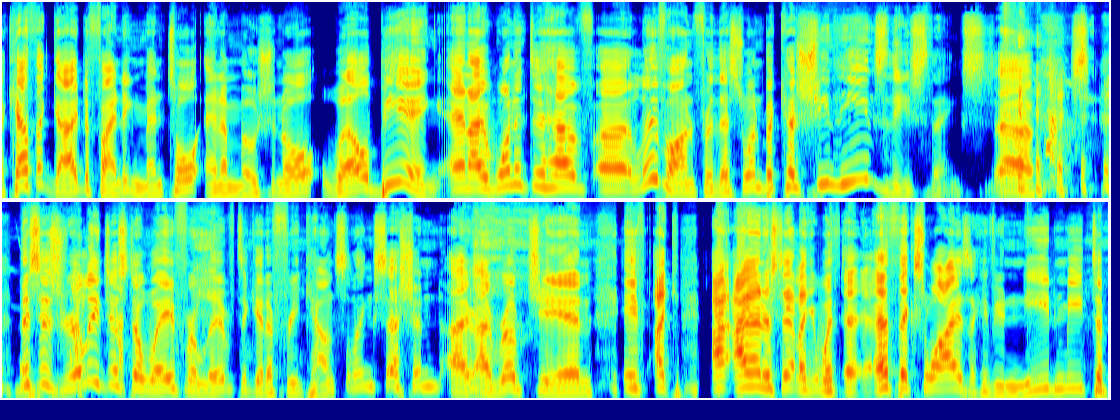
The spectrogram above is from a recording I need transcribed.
A Catholic guide to finding mental and emotional well-being, and I wanted to have uh, Liv on for this one because she needs these things. Uh, this is really just a way for Liv to get a free counseling session. I, I roped you in. If like I, I understand, like with uh, ethics-wise, like if you need me to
